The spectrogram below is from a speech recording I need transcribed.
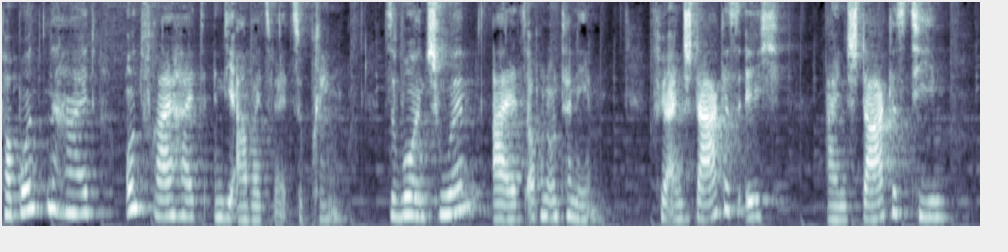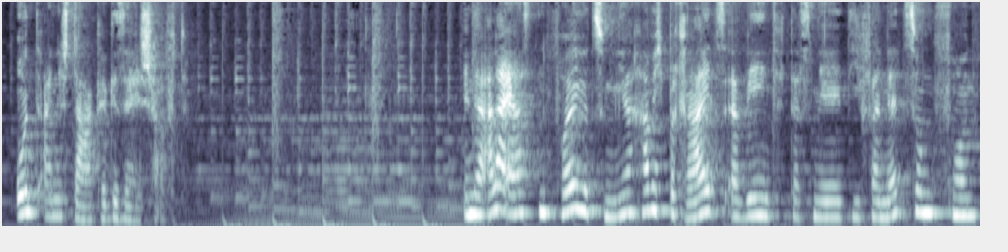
Verbundenheit und Freiheit in die Arbeitswelt zu bringen, sowohl in Schulen als auch in Unternehmen. Für ein starkes Ich, ein starkes Team und eine starke Gesellschaft. In der allerersten Folge zu mir habe ich bereits erwähnt, dass mir die Vernetzung von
